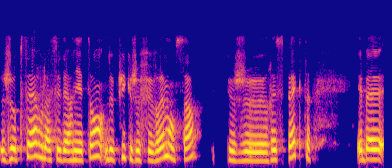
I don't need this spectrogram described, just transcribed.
j'observe là ces derniers temps, depuis que je fais vraiment ça, que je respecte, eh ben,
